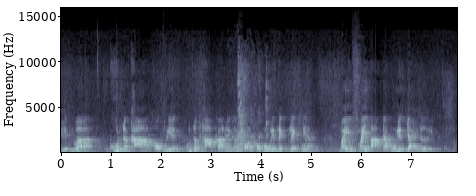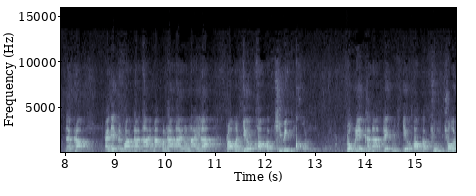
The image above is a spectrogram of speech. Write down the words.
เห็นว่าคุณค่าของโรงเรียนคุณภาพการเรียนการสอนของโรงเรียนเล็ก ๆ เนี่ยไม่ไม่ต่างจากโรงเรียนใหญ่เลยนะครับ อันนี้เป็นความท้าทายมากมันท้าทายตรงไหนล่ะ เพราะมันเกี่ยวข้องกับชีวิตคน โรงเรียนขนาดเล็กมันเกี่ยวข้องกับชุมชน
